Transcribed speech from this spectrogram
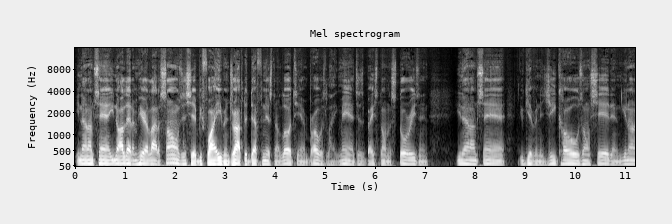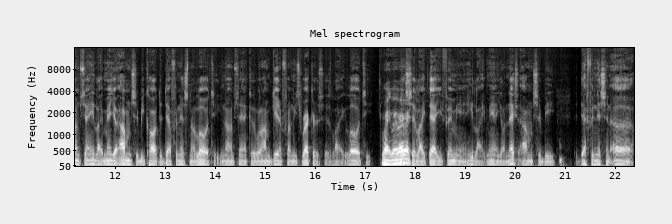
You know what I'm saying? You know, I let him hear a lot of songs and shit before I even dropped the definition of loyalty. And bro was like, man, just based on the stories and you know what I'm saying? You giving the G codes on shit and you know what I'm saying? He like, man, your album should be called the definition of loyalty. You know what I'm saying? Because what I'm getting from these records is like loyalty. Right, right, right, right. shit like that. You feel me? And he like, man, your next album should be the definition of.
